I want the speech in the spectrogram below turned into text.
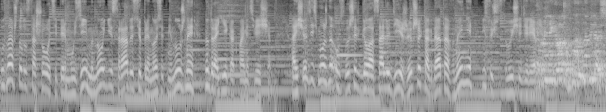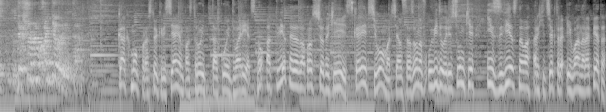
Узнав, что в Асташово теперь музей, многие с радостью приносят ненужные, но дорогие как память вещи. А еще здесь можно услышать голоса людей, живших когда-то в ныне несуществующей деревне. Как мог простой крестьянин построить такой дворец? Ну, ответ на этот вопрос все-таки есть. Скорее всего, Марсиан Сазонов увидел рисунки известного архитектора Ивана Рапета,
